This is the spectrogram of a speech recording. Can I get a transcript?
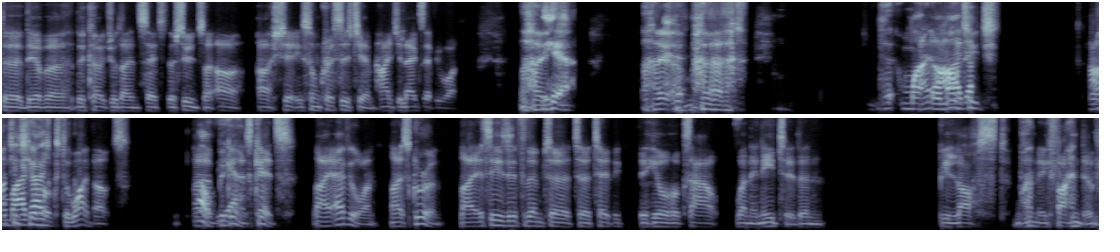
the the other the coach will then say to the students like oh oh shit he's from Chris's gym. Hide your legs everyone. Like, yeah. I, um, uh, my, well, I'll teach I'll teach guys, hooks to white belts uh, oh, beginners yeah. kids like everyone like screw them like it's easier for them to to take the, the heel hooks out when they need to than be lost when they find them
